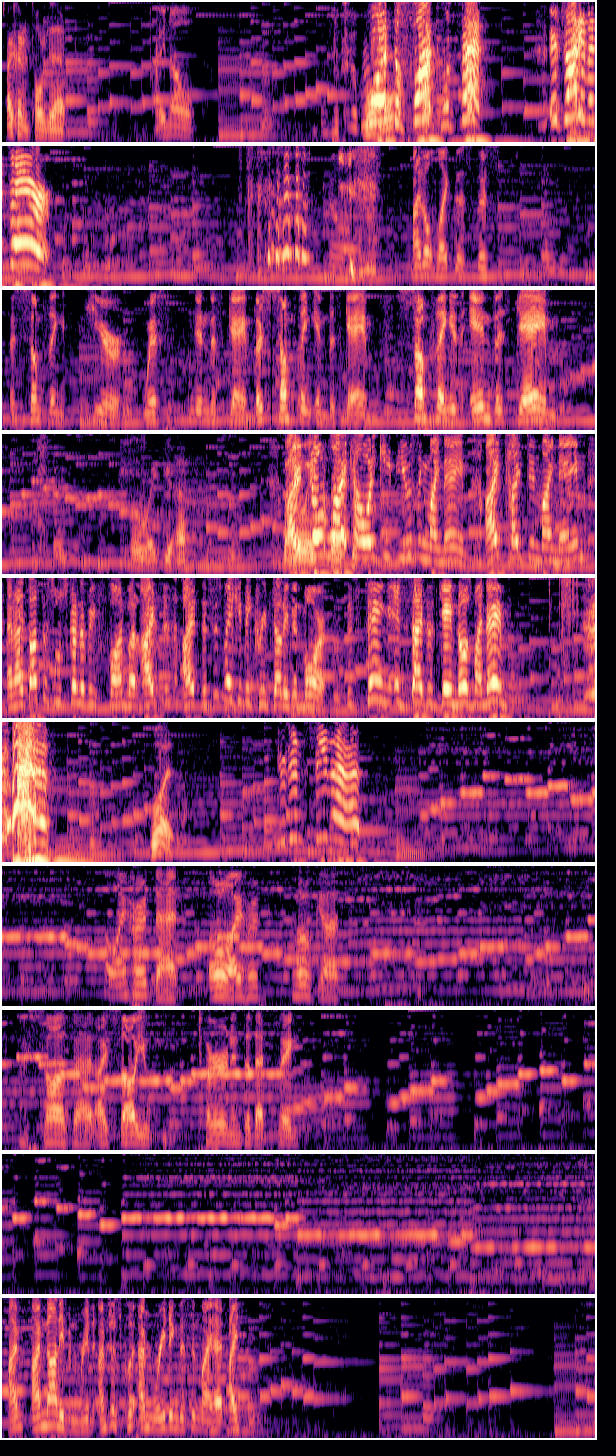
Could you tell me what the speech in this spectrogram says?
I could have told you that. I know. What the fuck was that? It's not even there! no. I don't like this. There's... There's something here with in this game. There's something in this game. Something is in this game. Oh my god. By I way, don't like how I keep using my name. I typed in my name, and I thought this was gonna be fun, but I, I, this is making me creeped out even more. This thing inside this game knows my name. What? You didn't see that? Oh, I heard that. Oh, I heard. Oh, God. I saw that. I saw you turn into that thing. I'm I'm not even reading. I'm just I'm reading this in my head. I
